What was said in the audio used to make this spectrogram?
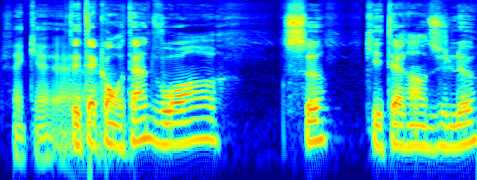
Fait que... euh, Tu étais content de voir ça qui était rendu là?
